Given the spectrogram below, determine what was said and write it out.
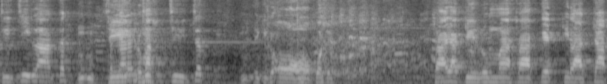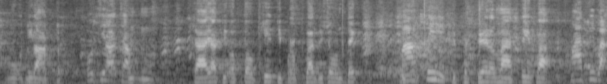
dicilaket. Mm-mm. Di Sekarang rumah- di- dicet. Iki ke opo sih? Saya di rumah sakit Cilacap, oh, Cilacap. Oh, cilacap. Mm-mm. Saya dioptopsi, diperban, disuntik, Mati. dibedel mati, Pak. Mati, Pak.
